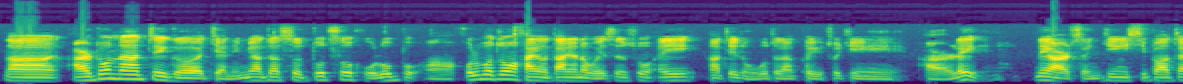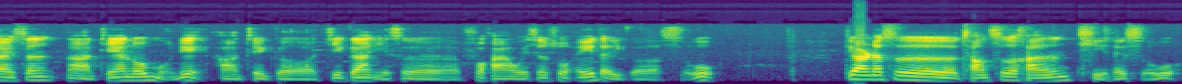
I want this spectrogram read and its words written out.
那耳朵呢？这个减龄妙招是多吃胡萝卜啊，胡萝卜中含有大量的维生素 A，啊，这种物质呢可以促进耳内内耳神经细胞再生。啊，田螺、牡蛎啊，这个鸡肝也是富含维生素 A 的一个食物。第二呢是常吃含铁的食物，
